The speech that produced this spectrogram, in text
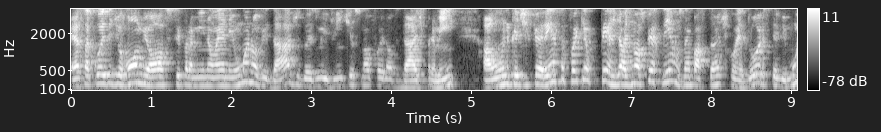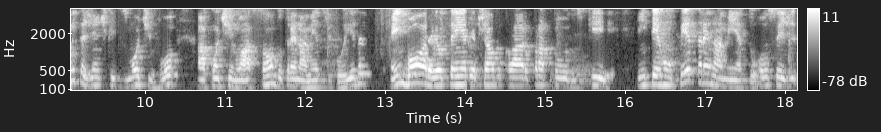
essa coisa de home office para mim não é nenhuma novidade. 2020 isso não foi novidade para mim. A única diferença foi que eu perdi, nós perdemos né, bastante corredores, teve muita gente que desmotivou a continuação do treinamento de corrida. Embora eu tenha deixado claro para todos que interromper treinamento, ou seja,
